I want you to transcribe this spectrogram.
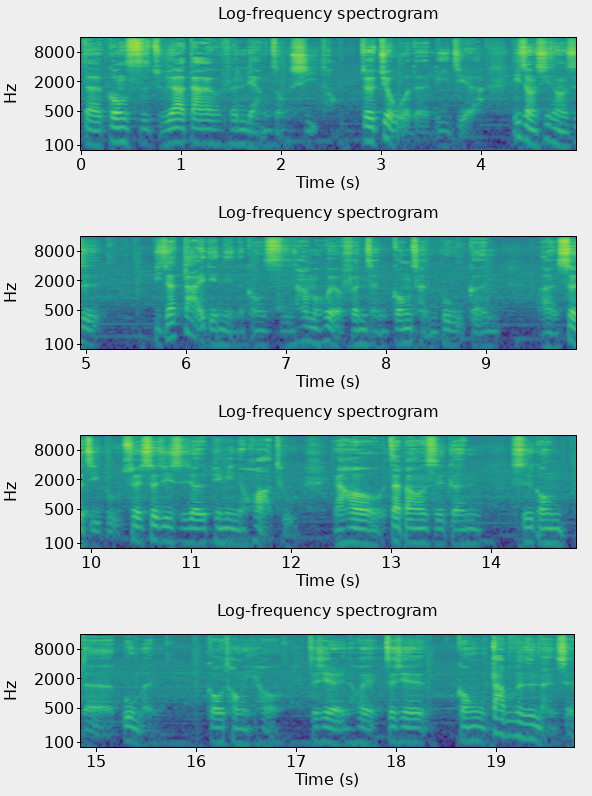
的公司，主要大概会分两种系统，就就我的理解啦，一种系统是比较大一点点的公司，他们会有分成工程部跟呃设计部，所以设计师就是拼命的画图，然后在办公室跟施工的部门沟通以后，这些人会这些公务大部分是男生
